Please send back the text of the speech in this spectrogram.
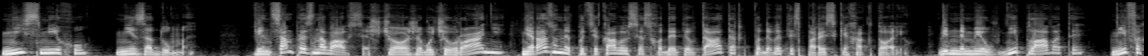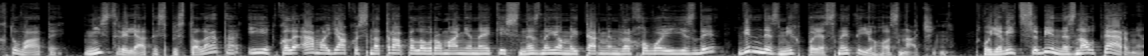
ні сміху, ні задуми. Він сам признавався, що, живучи в Руані, ні разу не поцікавився сходити в театр, подивитись паризьких акторів. Він не міг ні плавати, ні фехтувати, ні стріляти з пістолета. І коли Ема якось натрапила в романі на якийсь незнайомий термін верхової їзди, він не зміг пояснити його значення. Уявіть собі, не знав термін.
